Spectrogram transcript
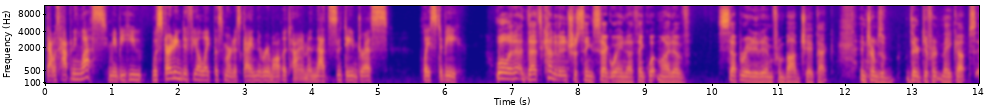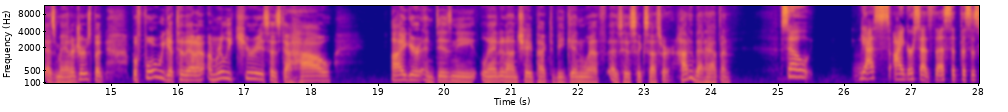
that was happening less. Maybe he was starting to feel like the smartest guy in the room all the time. And that's a dangerous place to be. Well, and uh, that's kind of an interesting segue. And I think what might have separated him from Bob Chapek in terms of their different makeups as managers. But before we get to that, I'm really curious as to how Iger and Disney landed on Chapek to begin with as his successor. How did that happen? So yes, Iger says this, that this is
